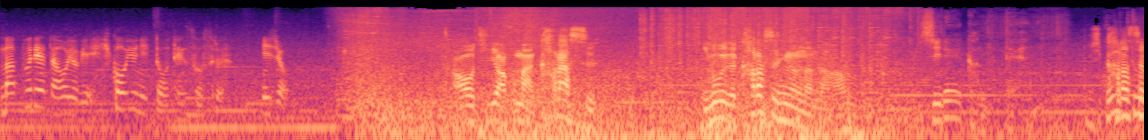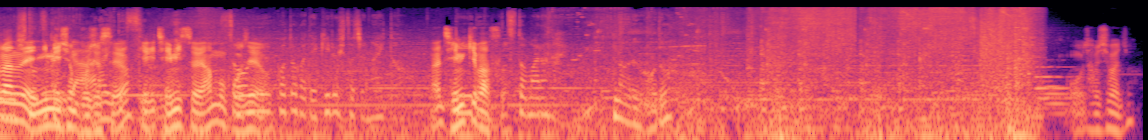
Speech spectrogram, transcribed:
マップデータおよび飛行ユニットを転送する以上어 아, 드디어 왔구만. 카라스. 이거 보니까 카라스 생각난다. 지뢰관 때 카라스라는 애니메이션 보셨어요? 되게 재밌어요. 한번 보세요. 난 재밌게 봤어. なるほど.오 어, 잠시만요.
